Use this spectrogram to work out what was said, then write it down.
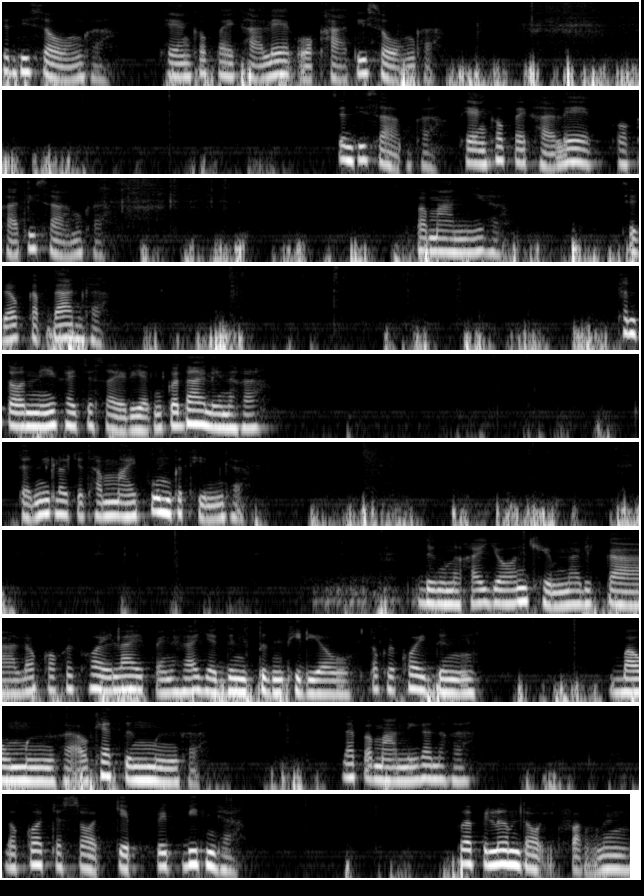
เส้นที่สองค่ะ แทงเข้าไปขาแรกออกขาที่สองค่ะ เส้นที่สามค่ะ แทงเข้าไปขาแรกออกขาที่สามค่ะ ประมาณนี้ค่ะ เสร็จแล้วกลับด้านค่ะ ขั้นตอนนี้ใครจะใส่เหรียญก็ได้เลยนะคะ แต่นี่เราจะทำไม้พุ่มกระถินค่ะ ดึงนะคะ ย้อนเข็มนาฬิกาแล้วก็ค่อย ๆ ไล่ไปนะคะ อย่าดึงตึงทีเดียว ต้องค่อย ๆ ดึงเบามือค่ะ เอาแค่ตึงมือค่ะ ได้ประมาณนี้แล้วนะคะ แล้วก็จะสอดเก็บริบบิ้นค่ะ เพื่อไปเริ่มดอกอีกฝั่งหนึ่ง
